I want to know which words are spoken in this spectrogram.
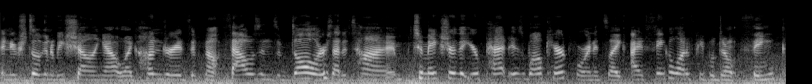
and you're still gonna be shelling out like hundreds, if not thousands of dollars at a time to make sure that your pet is well cared for. And it's like, I think a lot of people don't think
